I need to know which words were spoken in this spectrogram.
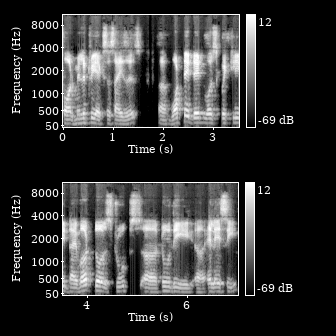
for military exercises. Uh, what they did was quickly divert those troops to the LAC.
